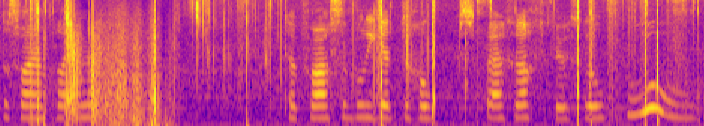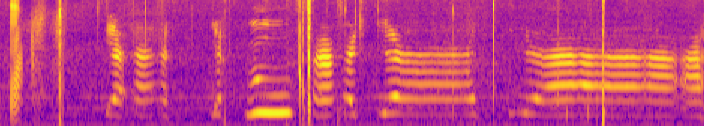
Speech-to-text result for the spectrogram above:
That's why I'm playing it. To possibly get the hopes back up. There's go. Woo! Yeah! Yeah! Woo! Ah, yeah! Yeah!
